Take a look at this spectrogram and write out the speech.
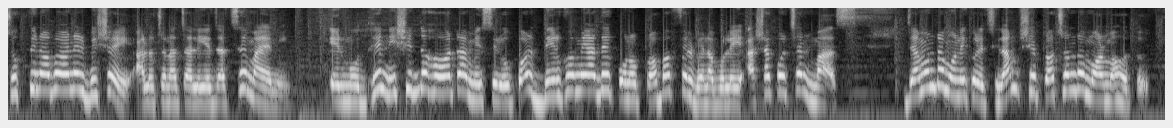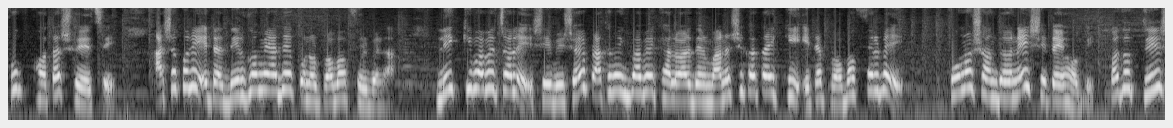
চুক্তি নবায়নের বিষয়ে আলোচনা চালিয়ে যাচ্ছে মায়ামি। এর মধ্যে নিষিদ্ধ হওয়াটা মেসির উপর দীর্ঘমেয়াদে কোনো প্রভাব ফেলবে না বলেই আশা করছেন মাস। যেমনটা মনে করেছিলাম, সে প্রচণ্ড মর্মাহত, খুব হতাশ হয়েছে। আশা করি এটা দীর্ঘমেয়াদে কোনো প্রভাব ফেলবে না। লিগ কীভাবে চলে, সে বিষয়ে প্রাথমিকভাবে খেলোয়াড়দের মানসিকতায় কি এটা প্রভাব ফেলবে? কোনো সন্দেহ নেই, সেটাই হবে। গত ত্রিশ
